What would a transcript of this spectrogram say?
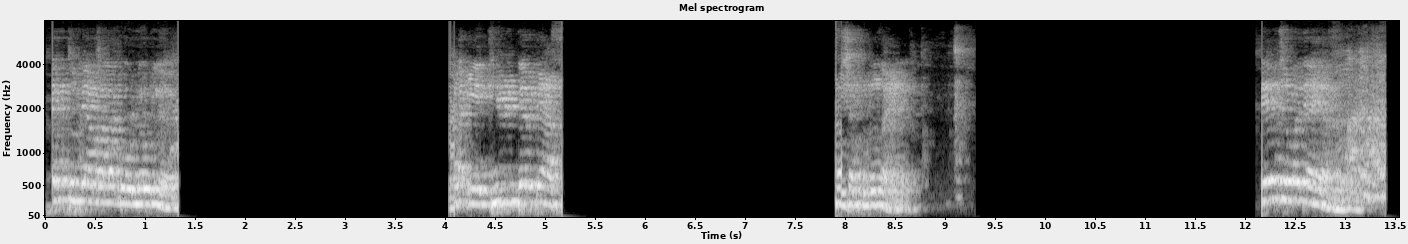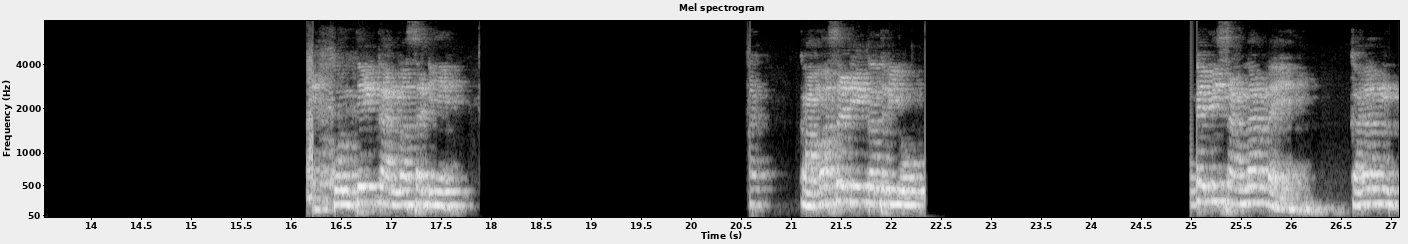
तुम्ही आम्हाला बोलवलं येथील एकही विद्यार्थी असं शकलो नाही. आहे कोणत्याही कारणासाठी कामासाठी एकत्र येऊ. मी सांगणार नाही कारण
